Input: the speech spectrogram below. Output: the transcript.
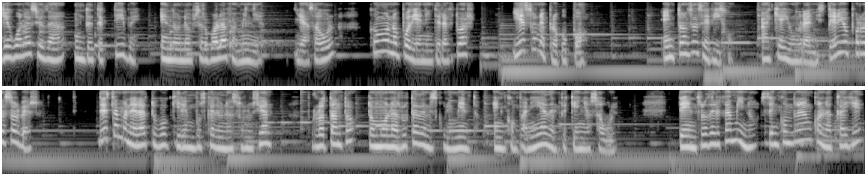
llegó a la ciudad un detective en donde observó a la familia y a Saúl cómo no podían interactuar, y eso le preocupó. Entonces se dijo, aquí hay un gran misterio por resolver. De esta manera tuvo que ir en busca de una solución, por lo tanto tomó la ruta del descubrimiento en compañía del pequeño Saúl. Dentro del camino se encontraron con la calle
